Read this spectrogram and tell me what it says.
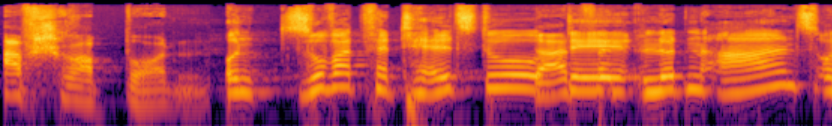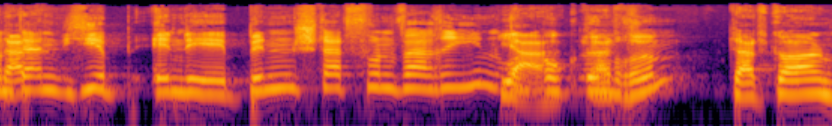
abschraubt worden. Und sowas vertellst du Das de ver- Lütten Ahlens und dann hier in die Binnenstadt von Varin Ja, und auch im Rüm? Das gehen,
